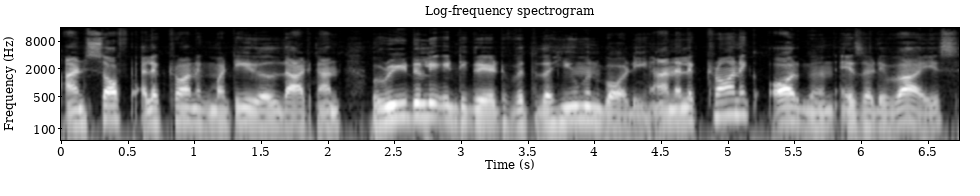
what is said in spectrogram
and soft electronic material that can readily integrate with the human body. An electronic organ is a device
